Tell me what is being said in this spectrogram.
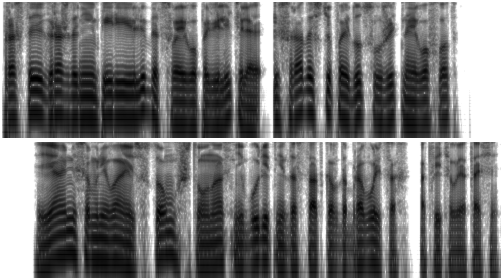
«Простые граждане империи любят своего повелителя и с радостью пойдут служить на его флот». «Я не сомневаюсь в том, что у нас не будет недостатка в добровольцах», — ответил я Тасе.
